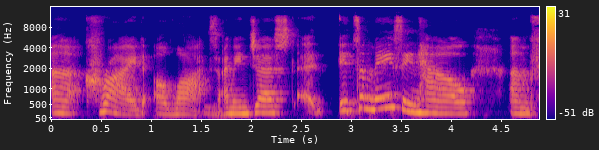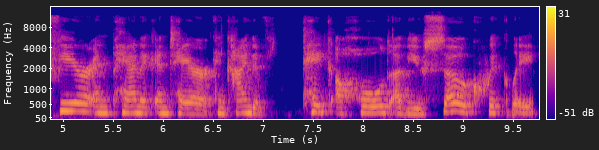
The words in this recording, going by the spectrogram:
uh, cried a lot. I mean, just it's amazing how um, fear and panic and terror can kind of take a hold of you so quickly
